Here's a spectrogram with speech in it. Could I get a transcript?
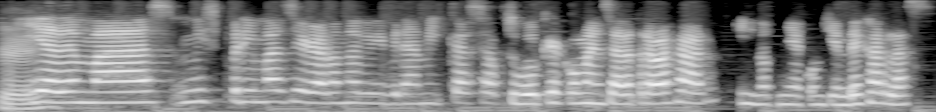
y además mis primas llegaron a vivir a mi casa, tuvo que comenzar a trabajar y no tenía con quién dejarlas.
